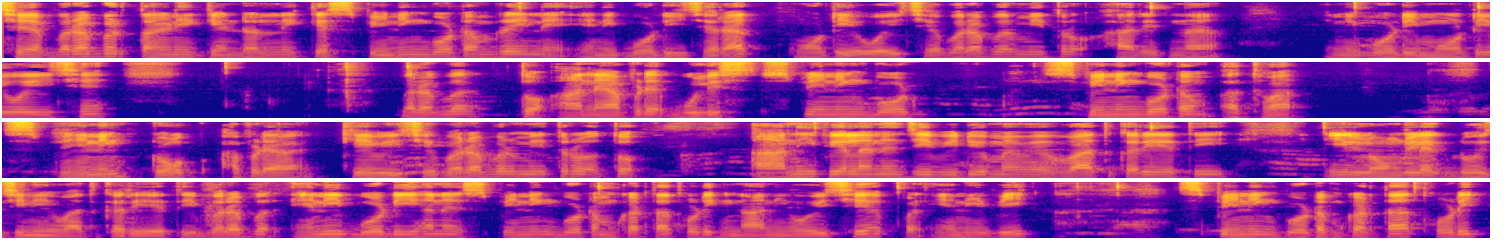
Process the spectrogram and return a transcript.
છે, બરાબર? ત્રણેય કેન્ડલની કે સ્પિનિંગ બોટમ રહીને એની બોડી જરાક મોટી હોય છે, બરાબર મિત્રો? આ રીતના એની બોડી મોટી હોય છે, બરાબર? તો આને આપણે bullish spinning bot spinning bottom અથવા સ્પિનિંગ ટોપ આપણે કેવી છે, બરાબર મિત્રો? તો આની પહેલાંની જે વિડીયોમાં મેં વાત કરી હતી, એ લોંગ લેગ ડોજીની વાત કરી હતી, બરાબર? એની બોડી અને સ્પિનિંગ બોટમ કરતાં થોડીક નાની હોય છે, પણ એની વીક સ્પિનિંગ બોટમ કરતાં થોડીક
